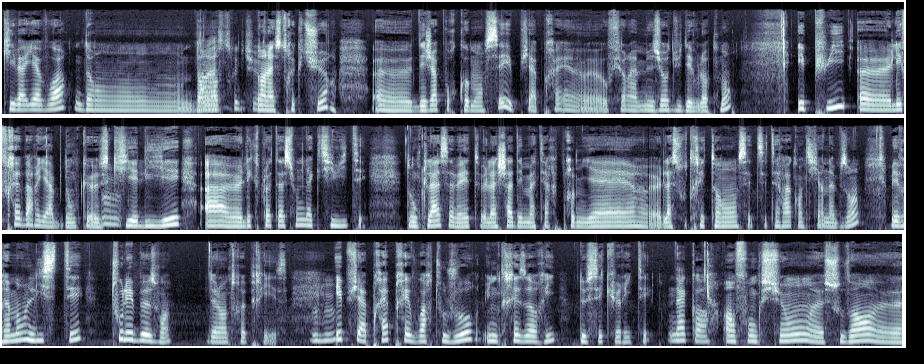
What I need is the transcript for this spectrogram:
qu'il va y avoir dans, dans, la, structure, dans la structure euh, déjà pour commencer, et puis après, au fur et à mesure du développement. Et puis, les frais variables, donc ce mm. qui est lié à l'exploitation de l'activité. Donc là, ça va être l'achat des matières premières, la sous-traitance, etc., quand il y en a besoin. Mais vraiment lister tous les besoins de l'entreprise. Mhm. Et puis après, prévoir toujours une trésorerie de sécurité. D'accord. En fonction euh, souvent euh,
